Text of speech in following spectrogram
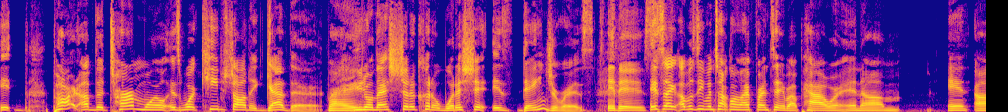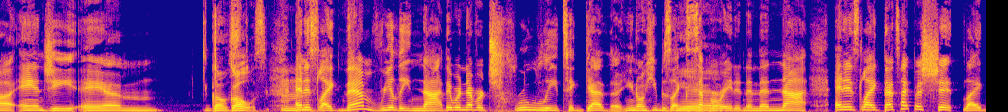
It part of the turmoil is what keeps y'all together, Right. You know that shoulda, coulda, woulda shit is dangerous. It is. It's like I was even talking with my friend today about power and um and uh Angie and Ghost. Ghost. Mm-hmm. And it's like them really not. They were never truly together. You know, he was like Yeah. separated and then not. And it's like that type of shit like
